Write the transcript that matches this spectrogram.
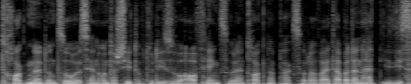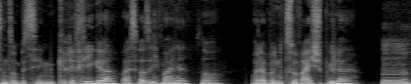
trocknet und so, ist ja ein Unterschied, ob du die so aufhängst oder in den Trockner packst oder weiter. Aber dann hat die, die ist dann so ein bisschen griffiger, weißt du, was ich meine? So. Oder benutzt du Weichspüler? Mhm.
